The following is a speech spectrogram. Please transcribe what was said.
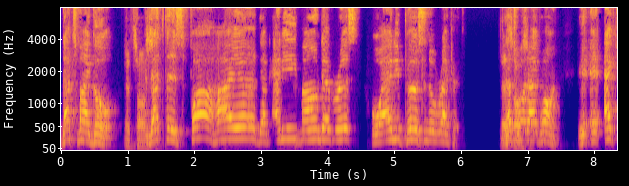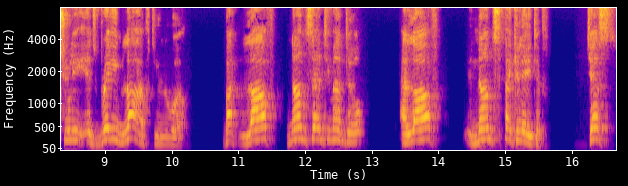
That's my goal. That's awesome. And that is far higher than any Mount Everest or any personal record. That's, That's awesome. what I want. It, it, actually, it's bringing love to the world, but love non sentimental and love non speculative. Just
